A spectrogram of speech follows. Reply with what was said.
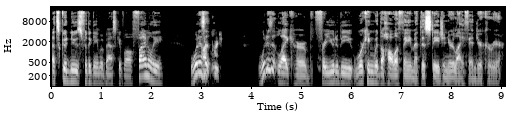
That's good news for the game of basketball. Finally, what is it? What is it like, Herb, for you to be working with the Hall of Fame at this stage in your life and your career?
